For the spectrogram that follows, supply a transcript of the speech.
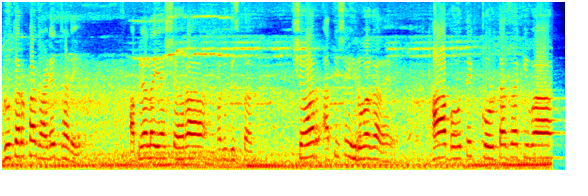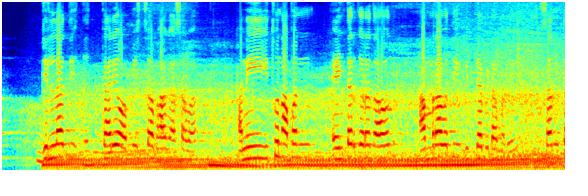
दुतर्फा झाडेच झाडे आपल्याला या शहरामध्ये दिसतात. शहर अतिशय हिरवगार आहे. हा बहुतेक कोर्टाचा किंवा जिल्हाधिकारी ऑफिसचा भाग असावा. आणि इथून आपण एंटर करत आहोत अमरावती विद्यापीठामध्ये. संत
